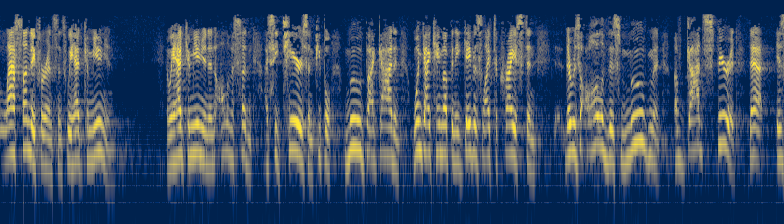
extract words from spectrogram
last Sunday, for instance, we had communion. And we had communion, and all of a sudden, I see tears and people moved by God. And one guy came up and he gave his life to Christ. And there was all of this movement of God's Spirit that is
